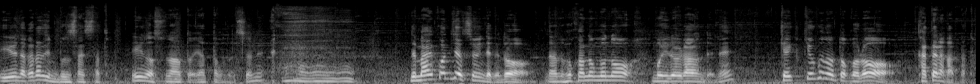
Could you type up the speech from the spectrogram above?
いうような形に分散したと。いうのをその後やったことですよね。でマイコン自体は強いんだけどあの他のものもいろいろあるんでね結局のところ勝てなかったと。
